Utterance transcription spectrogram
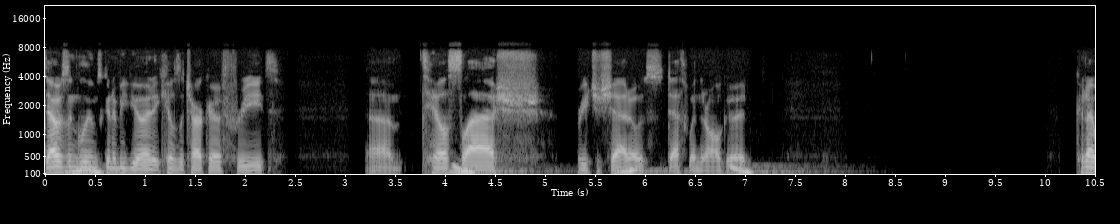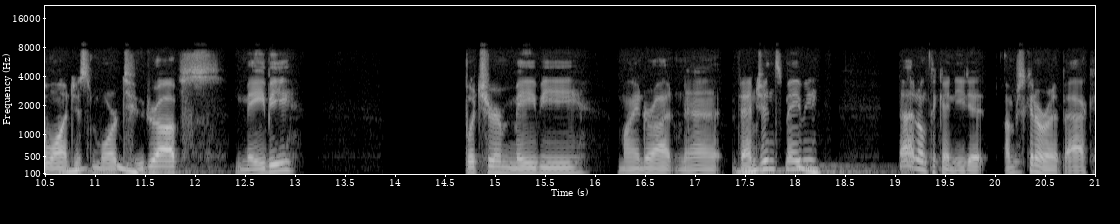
Thousand Gloom's mm. going to be good. It kills Atarka Efreet. Um, Tail mm. Slash, Reach of Shadows, Deathwind, they're all good. Could I want mm-hmm. just more two drops? Maybe. Butcher, maybe. Mind Rot, nah. Vengeance, maybe? I don't think I need it. I'm just going to run it back.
